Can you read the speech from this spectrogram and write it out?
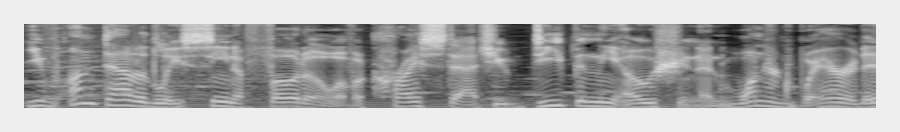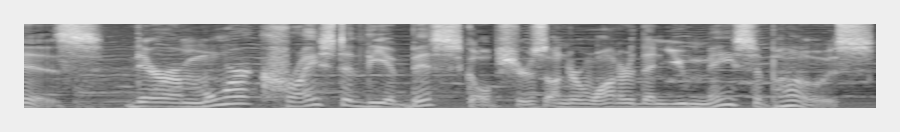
You've undoubtedly seen a photo of a Christ statue deep in the ocean and wondered where it is. There are more Christ of the Abyss sculptures underwater than you may suppose.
